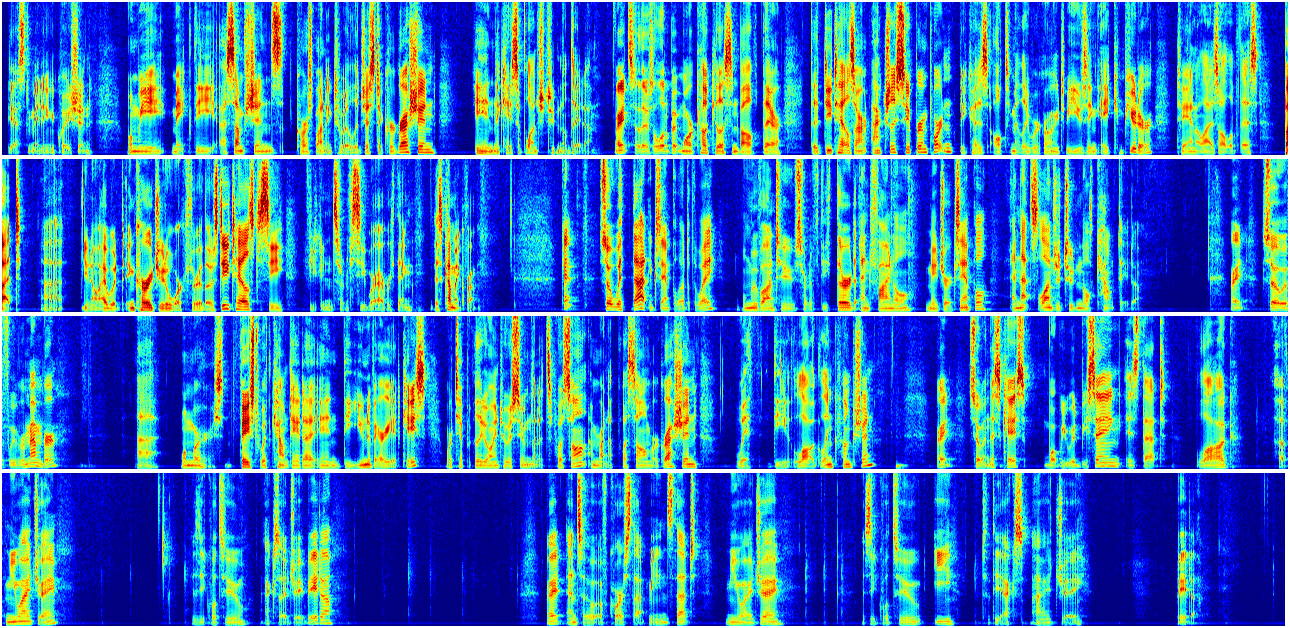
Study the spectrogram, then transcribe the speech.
the estimating equation when we make the assumptions corresponding to a logistic regression in the case of longitudinal data, right? So there's a little bit more calculus involved there. The details aren't actually super important because ultimately we're going to be using a computer to analyze all of this. But, uh, you know, I would encourage you to work through those details to see if you can sort of see where everything is coming from. Okay, so with that example out of the way, we'll move on to sort of the third and final major example, and that's longitudinal count data. Right, so if we remember, uh, when we're faced with count data in the univariate case, we're typically going to assume that it's Poisson and run a Poisson regression with the log link function, right? So in this case, what we would be saying is that log of mu ij is equal to xij beta, right? And so of course that means that mu ij is equal to e to the xij beta,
